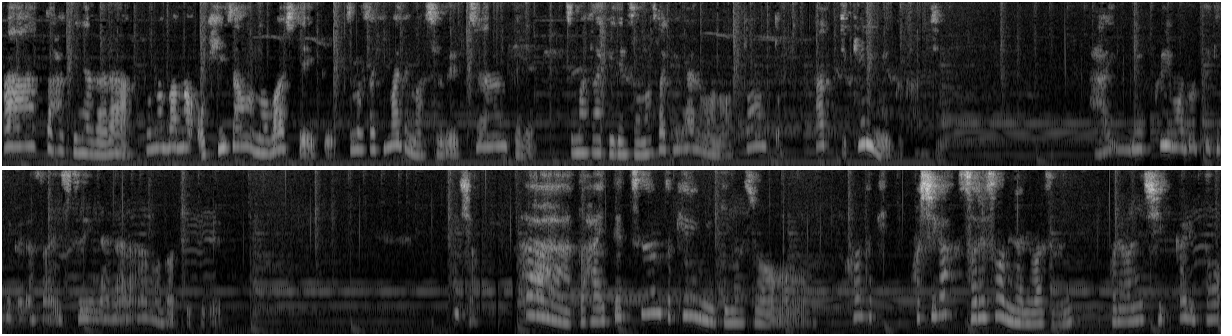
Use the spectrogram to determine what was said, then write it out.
パーッと吐きながら、このままお膝を伸ばしていく。つま先までまっすぐ、ツーンってね、つま先でその先にあるものをトンとタッチ、蹴りに行く感じ。はい。ゆっくり戻ってきてください。吸いながら戻ってくる。よいしょ。はーっと吐いて、ツーンと蹴りに行きましょう。この時、腰が反れそうになりますよね。これをね、しっかりと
